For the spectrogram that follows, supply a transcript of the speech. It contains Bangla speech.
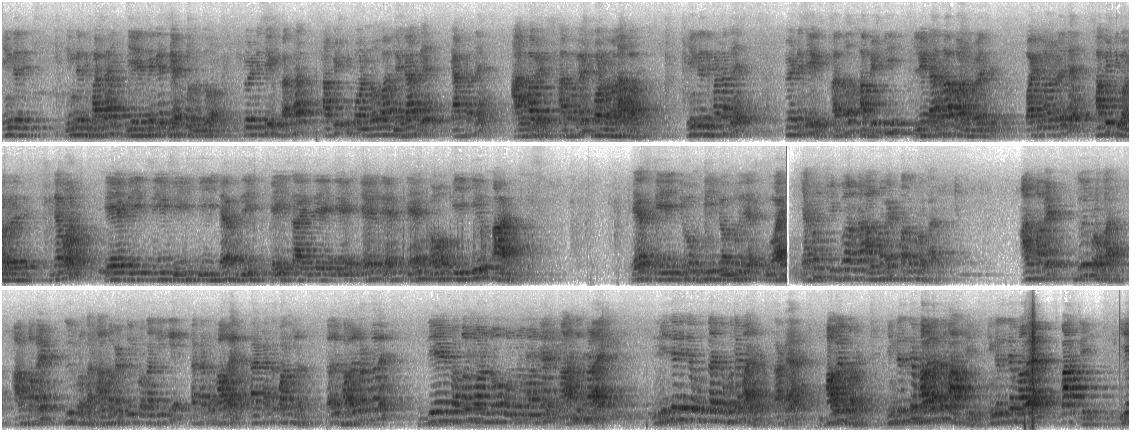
ইংরেজি ইংরেজি ভাষায় এ থেকে জেড পর্যন্ত টোয়েন্টি সিক্স অর্থাৎ ছাব্বিশটি বর্ণ বা লেটারকে একসাথে আলফাবেট আলফাবেট বর্ণমালা বলে। ইংরেজি ভাষাতে যেমন A C D E G H I J K O P Q R S T U V W X Y এখন শিখব আমরা আলফাবেট কত প্রকার আলফাবেট দুই প্রকার আলফাবেট দুই প্রকার। আলফাবেট দুই প্রকার কি কি একটা হচ্ছে ভাওয়েল আর একটা হচ্ছে কনসোনেন্ট তাহলে ভাওয়েল কাকে বলে? যে সকল বর্ণ অন্য বর্ণের আর্ধ ছাড়াই নিজে নিজে উচ্চারিত হতে পারে, তাকে ভাওয়েল বলে। ইংরেজিতে ভাওয়েল আছে পাঁচটি ইংরেজিতে ভাওয়েল পাঁচটি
